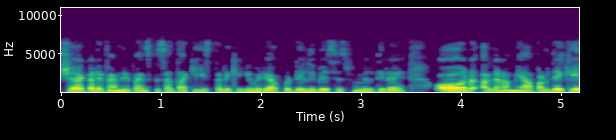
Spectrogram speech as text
शेयर करें फैमिली फ्रेंड्स के साथ ताकि इस तरीके की वीडियो आपको डेली बेसिस पे मिलती रहे। और अगर हम यहाँ पर देखें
